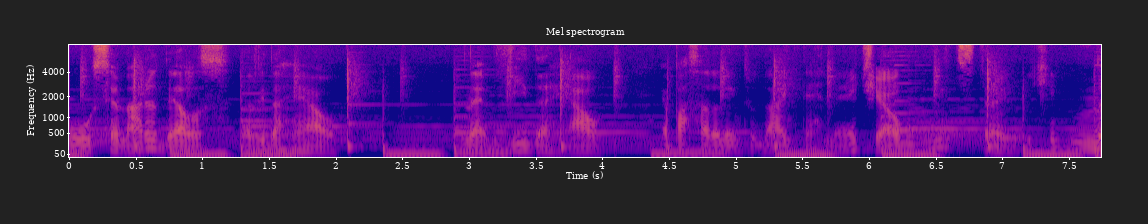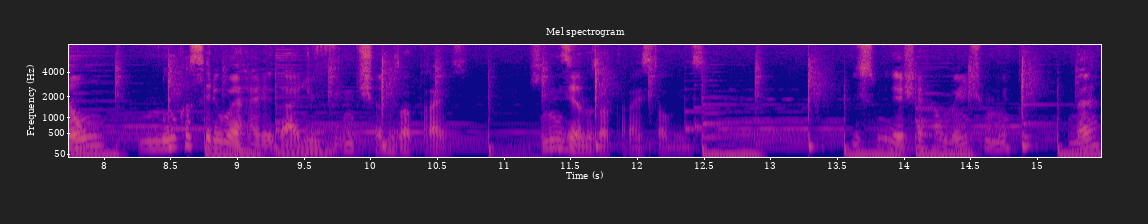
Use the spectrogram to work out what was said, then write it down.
o cenário delas na vida real, né, vida real, é passada dentro da internet é algo muito estranho e que não nunca seria uma realidade 20 anos atrás, 15 anos atrás talvez. Isso me deixa realmente muito, né,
